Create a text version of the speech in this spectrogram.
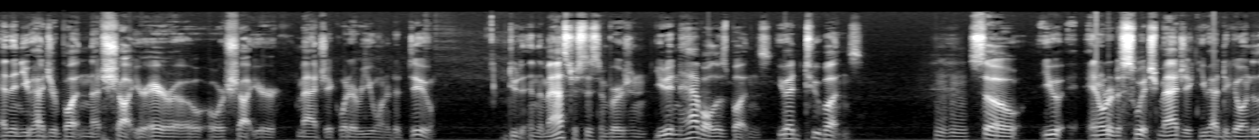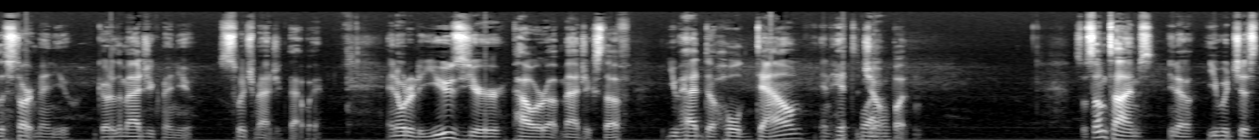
and then you had your button that shot your arrow or shot your magic, whatever you wanted to do. Dude, in the Master System version, you didn't have all those buttons. You had two buttons. Mhm. So you, in order to switch magic, you had to go into the Start menu, go to the Magic menu, switch magic that way. In order to use your power up magic stuff, you had to hold down and hit the Wow. jump button. So sometimes, you know, you would just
